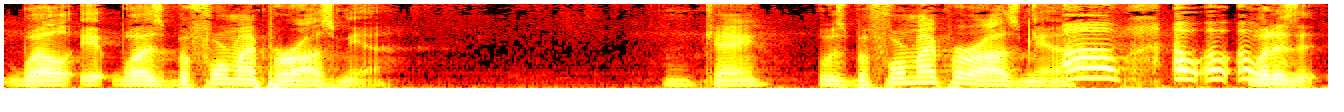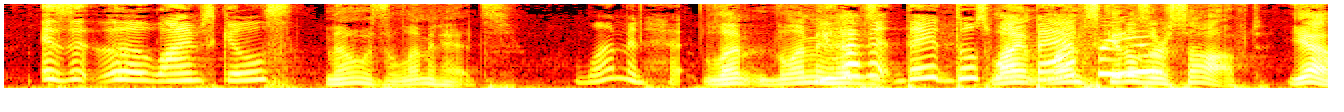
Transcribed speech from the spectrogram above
well, it was before my parosmia. Okay, it was before my parosmia. Oh, oh, oh, oh. What is it? Is it the lime Skittles? No, it's the lemon heads. Lemon head. Lem- lemon You heads. haven't. They those lime, went bad lime for Skittles you? are soft. Yeah.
